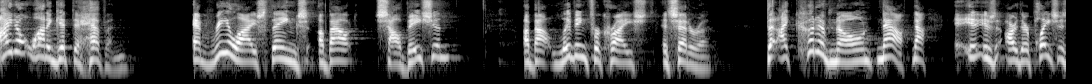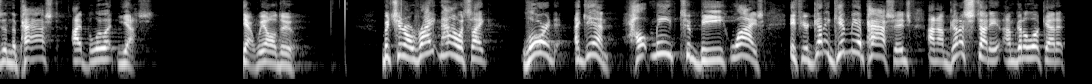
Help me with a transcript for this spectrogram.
I don't want to get to heaven and realize things about salvation, about living for Christ, etc., that I could have known now. Now, is, are there places in the past I blew it? Yes. Yeah, we all do. But you know, right now it's like, Lord, again, help me to be wise. If you're going to give me a passage and I'm going to study it, I'm going to look at it,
